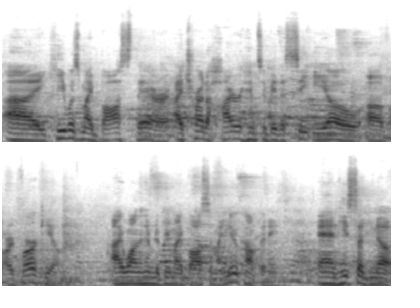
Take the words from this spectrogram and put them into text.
uh, he was my boss there. I tried to hire him to be the CEO of Aardvarkium. I wanted him to be my boss at my new company. And he said no.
